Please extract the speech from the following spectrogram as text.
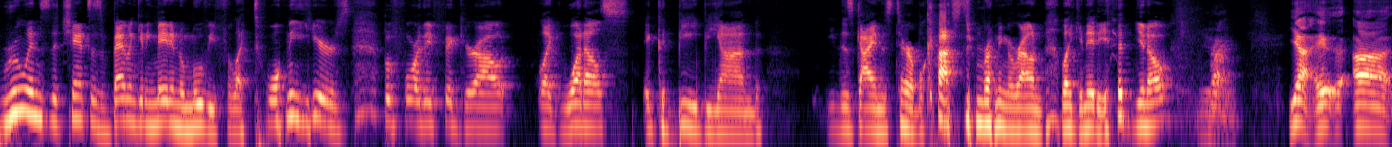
ruins the chances of Batman getting made into a movie for like 20 years before they figure out like what else it could be beyond this guy in this terrible costume running around like an idiot, you know? Right. Yeah. it, uh,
